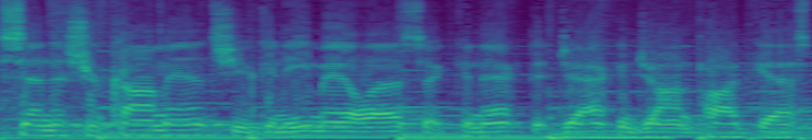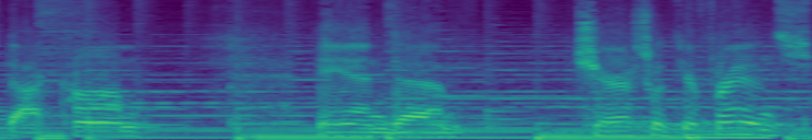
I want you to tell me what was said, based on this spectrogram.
send us your comments. You can email us at connect at jackandjohnpodcast.com and um, share us with your friends.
